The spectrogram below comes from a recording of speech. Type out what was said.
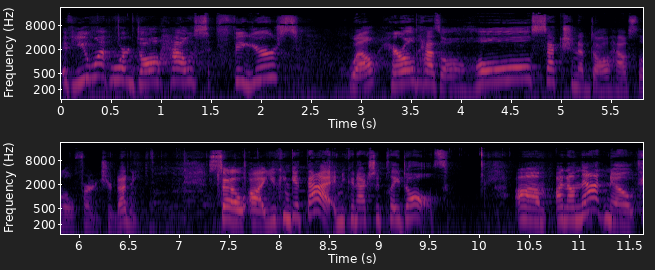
if you want more dollhouse figures, well, Harold has a whole section of dollhouse little furniture, doesn't he? So uh, you can get that and you can actually play dolls. Um, and on that note,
